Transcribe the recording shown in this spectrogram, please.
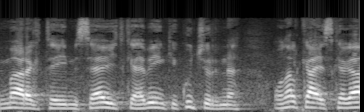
maaragtay masaajidka habeenkii ku jirna oon halkaa iskaga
